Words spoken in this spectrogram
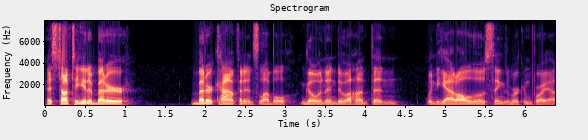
it's tough to get a better better confidence level going into a hunt than when you got all those things working for you.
